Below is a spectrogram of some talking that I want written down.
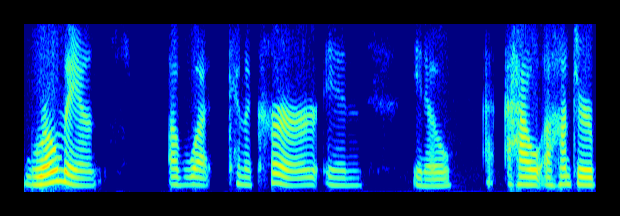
romance of what can occur in, you know, how a hunter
